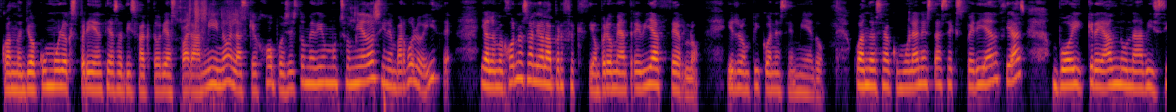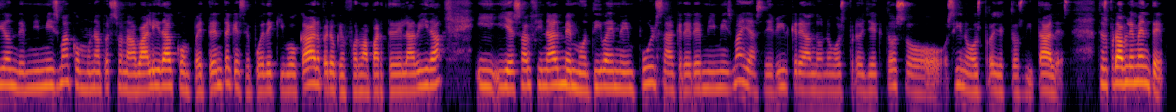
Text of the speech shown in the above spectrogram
cuando yo acumulo experiencias satisfactorias para mí, ¿no? En las que, jo, pues esto me dio mucho miedo, sin embargo lo hice. Y a lo mejor no salió a la perfección, pero me atreví a hacerlo y rompí con ese miedo. Cuando se acumulan estas experiencias, voy creando una visión de mí misma como una persona válida, competente, que se puede equivocar, pero que forma parte de la vida. Y, y eso al final me motiva y me impulsa a creer en mí misma y a seguir creando nuevos proyectos o, sí, nuevos proyectos vitales. Entonces, probablemente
